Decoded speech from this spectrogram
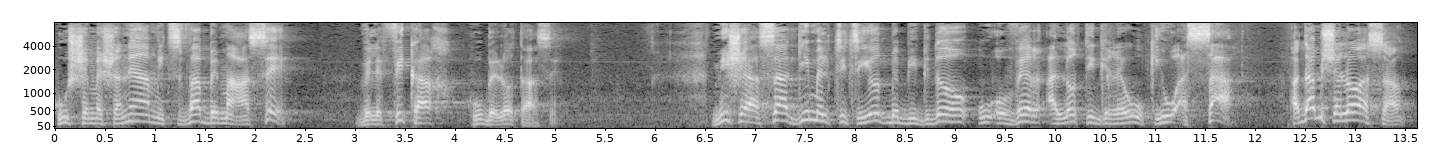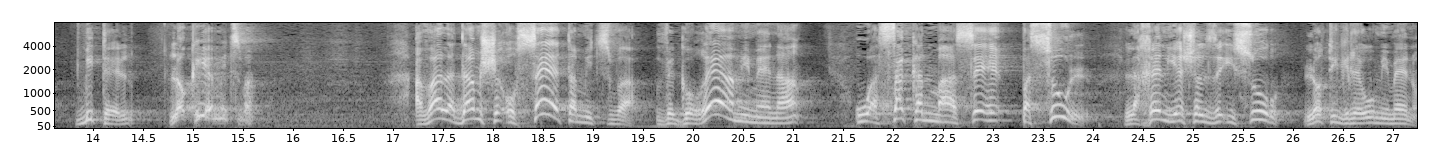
הוא שמשנה המצווה במעשה, ולפי כך הוא בלא תעשה. מי שעשה ג' ציציות בבגדו, הוא עובר הלא תגרעו, כי הוא עשה. אדם שלא עשה, ביטל, לא קיים מצווה. אבל אדם שעושה את המצווה וגורע ממנה, הוא עשה כאן מעשה פסול, לכן יש על זה איסור, לא תגרעו ממנו.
